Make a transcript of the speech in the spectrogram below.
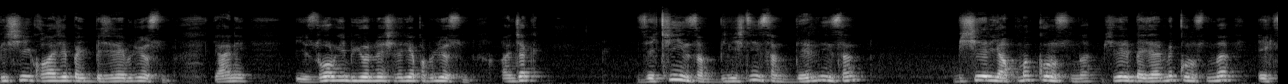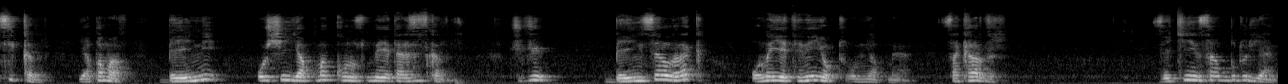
bir şeyi kolayca be- becerebiliyorsun. Yani e, zor gibi görünen şeyleri yapabiliyorsun. Ancak zeki insan, bilinçli insan, derin insan bir şeyleri yapmak konusunda, bir şeyleri becermek konusunda eksik kalır. Yapamaz. Beyni o şeyi yapmak konusunda yetersiz kalır. Çünkü beyinsel olarak ona yeteneği yoktur onu yapmaya. Sakardır. Zeki insan budur yani.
